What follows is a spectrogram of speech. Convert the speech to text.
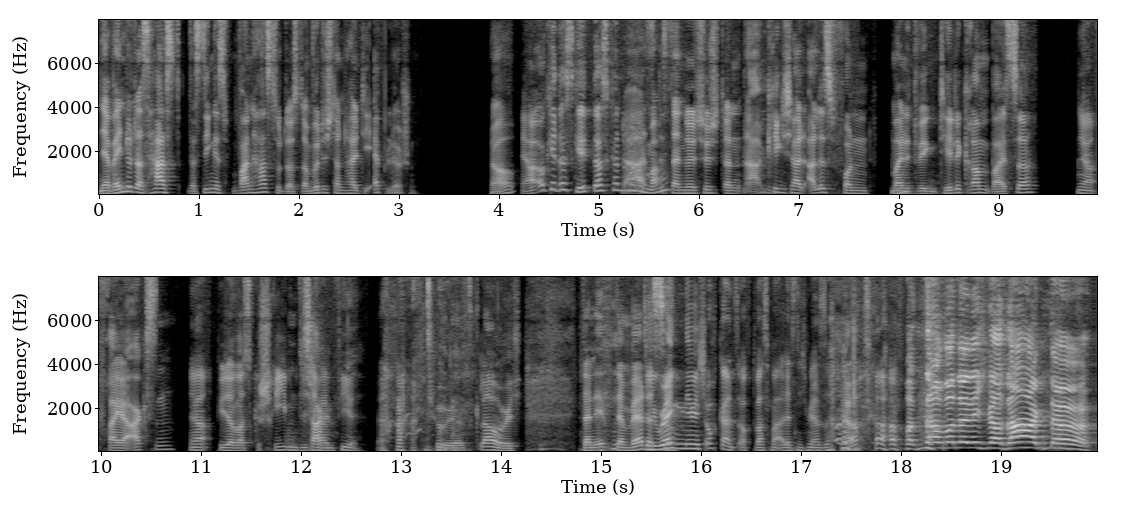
Ja, wenn du das hast, das Ding ist, wann hast du das? Dann würde ich dann halt die App löschen. Ja, Ja, okay, das geht, das könnte ja, man machen. ist dann natürlich, dann ah, kriege ich halt alles von meinetwegen Telegram, weißt du? Ja. Freie Achsen, Ja. wieder was geschrieben, Und die zack. schreiben viel. du, das glaube ich. Dann, dann wäre Die das so. ranken nämlich auch ganz oft, was man alles nicht mehr sagt. Ja? Was darf man denn nicht mehr sagen? Für,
